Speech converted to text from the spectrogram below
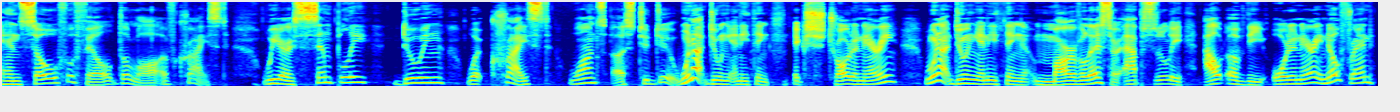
And so fulfill the law of Christ. We are simply doing what Christ wants us to do. We're not doing anything extraordinary. We're not doing anything marvelous or absolutely out of the ordinary. No, friend,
